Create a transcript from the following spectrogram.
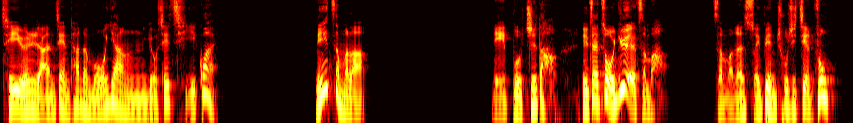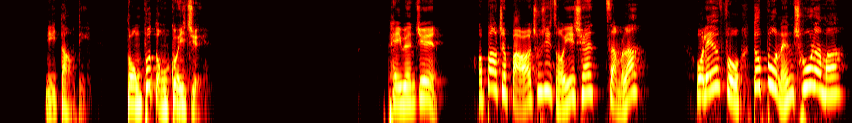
戚云染见他的模样有些奇怪：“你怎么了？你不知道你在坐月子吗？怎么能随便出去见风？你到底懂不懂规矩？”裴元君，我抱着宝儿出去走一圈，怎么了？我连府都不能出了吗？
